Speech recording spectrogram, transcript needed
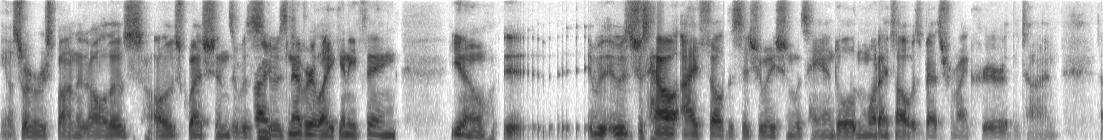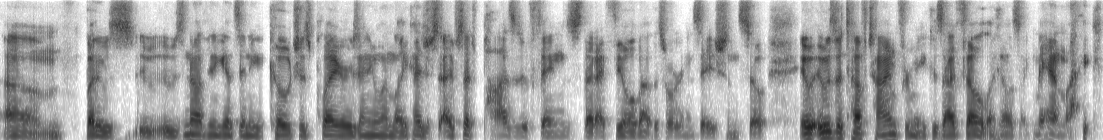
you know sort of responded to all those all those questions it was right. it was never like anything you know it, it, it, was just how i felt the situation was handled and what i thought was best for my career at the time um, but it was it, was nothing against any coaches players anyone. Like i just i have such positive things that i feel about this organization. So it, it was a tough time for me because i felt like i was like man like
